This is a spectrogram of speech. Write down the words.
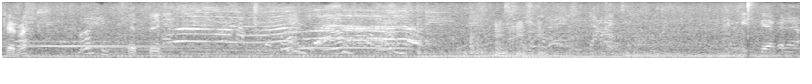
เผ็ดไหมไม่เผ็ดสิ เบียร์แค่เนี้ย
